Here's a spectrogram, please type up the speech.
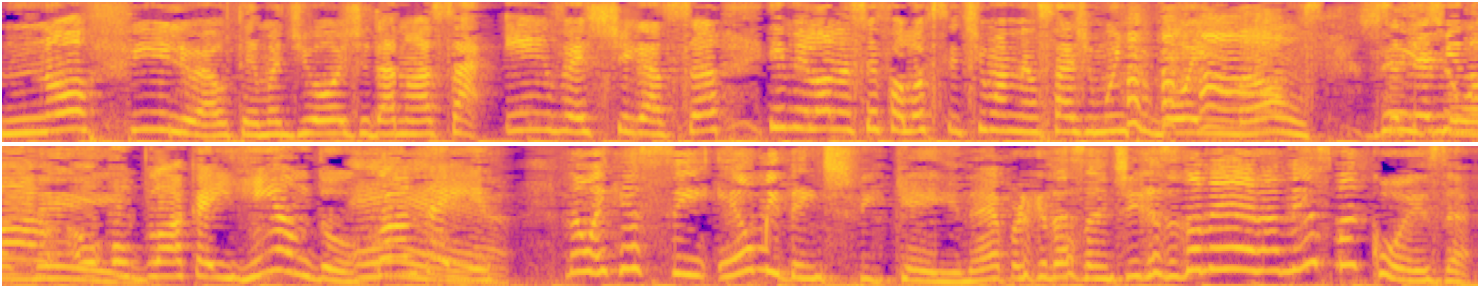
no filho? É o tema de hoje da nossa investigação. E Milona, você falou que você tinha uma mensagem muito boa em mãos. Você Gente, terminou o, o bloco aí rindo? É. Conta aí. Não, é que assim, eu me identifiquei, né? Porque das antigas eu também era a mesma coisa.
